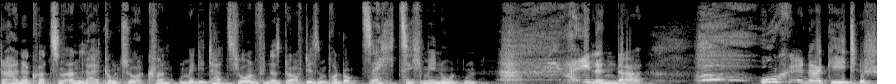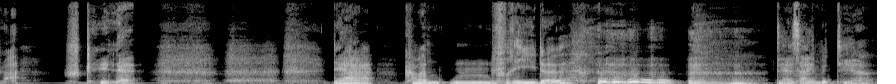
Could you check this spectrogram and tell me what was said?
Nach einer kurzen Anleitung zur Quantenmeditation findest du auf diesem Produkt 60 Minuten heilender, hochenergetischer Stille. Der Quantenfriede, der sei mit dir.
